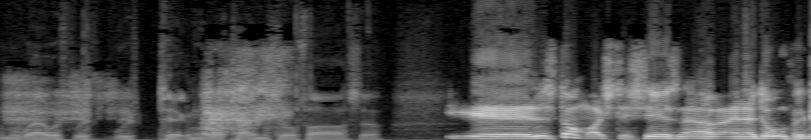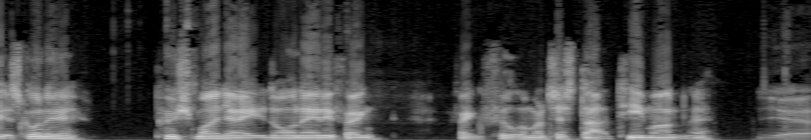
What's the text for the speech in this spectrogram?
I'm aware we've, we've, we've taken a lot of time so far, so Yeah, there's not much to say, isn't it? And I don't think it's going to push Man United on anything. I think Fulham are just that team, aren't they? yeah,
